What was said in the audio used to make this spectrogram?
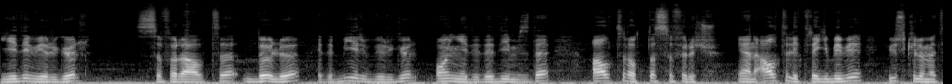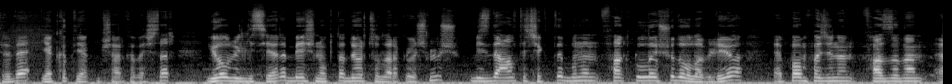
7,06 bölü 1,17 dediğimizde 6.03 yani 6 litre gibi bir 100 kilometrede yakıt yakmış arkadaşlar. Yol bilgisayarı 5.4 olarak ölçmüş. Bizde 6 çıktı. Bunun farklılığı şu da olabiliyor. E, pompacının fazladan e,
